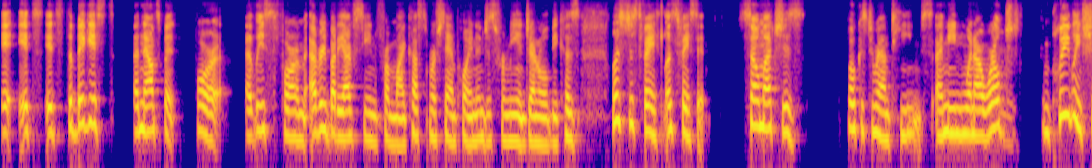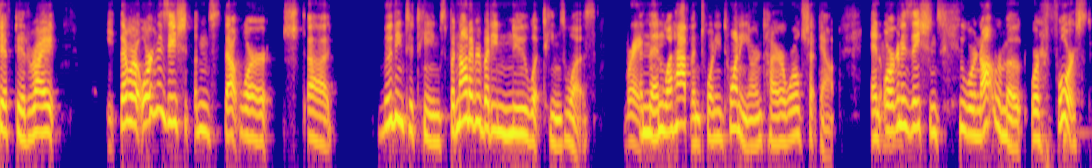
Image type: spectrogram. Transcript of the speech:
it, it's it's the biggest announcement for at least from everybody I've seen from my customer standpoint and just for me in general, because let's just face let's face it, so much is focused around teams. I mean, when our world mm-hmm. completely shifted, right? There were organizations that were uh, moving to teams, but not everybody knew what teams was. Right. And then what happened? 2020, our entire world shut down. And mm-hmm. organizations who were not remote were forced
